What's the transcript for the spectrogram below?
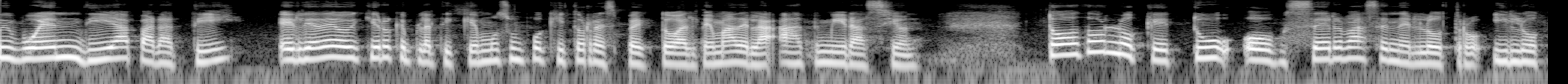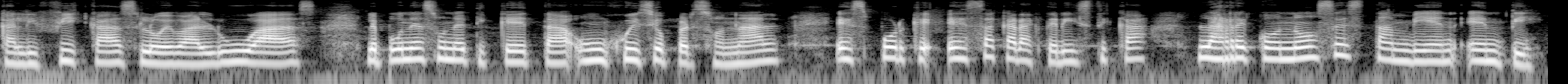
Muy buen día para ti. El día de hoy quiero que platiquemos un poquito respecto al tema de la admiración. Todo lo que tú observas en el otro y lo calificas, lo evalúas, le pones una etiqueta, un juicio personal, es porque esa característica la reconoces también en ti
